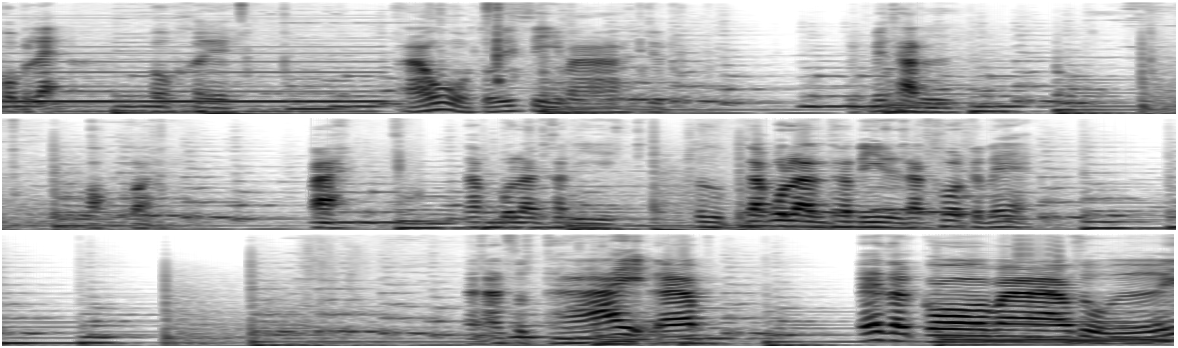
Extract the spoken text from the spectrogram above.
ครบแล้ว โอเค เอ้า ตัวที่สี่มาหยุดหยุดไม่ทัน ออกก่อน ไป นักโบราณคดี สรุปนักโบราณคดีหรือนักโทษกันแน่อันสุดท้ายนะครับ ได้สกอร์มาโถเอ้ย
